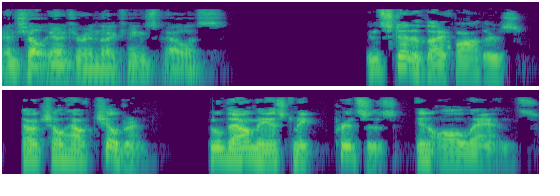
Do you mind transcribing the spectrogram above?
and shall enter in thy king's palace. Instead of thy fathers, thou shalt have children, whom thou mayest make princes in all lands.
